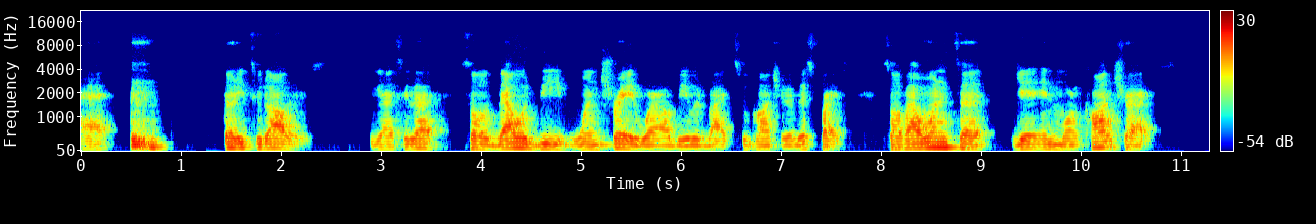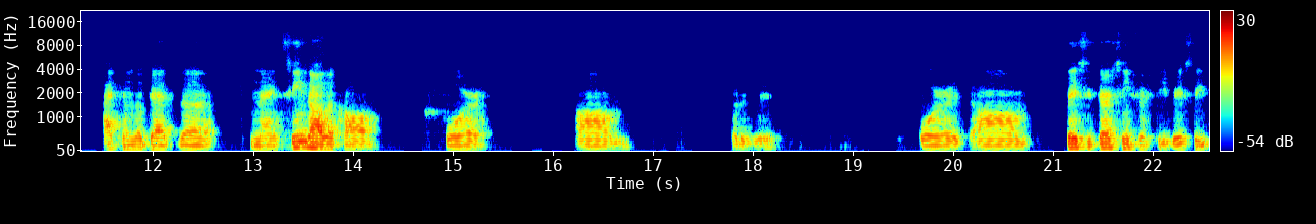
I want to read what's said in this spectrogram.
at $32. You guys see that? So that would be one trade where I'll be able to buy two contracts at this price. So if I wanted to get in more contracts, I can look at the $19 call for um what is it? For um basically 1350, basically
